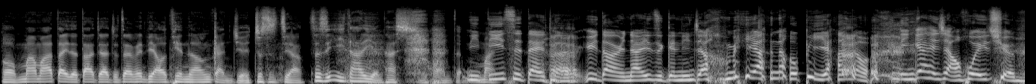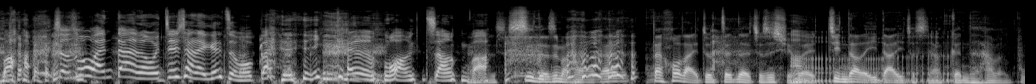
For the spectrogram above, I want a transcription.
哦，妈妈带着大家就在那边聊天的那种感觉，就是这样。这是意大利人他喜欢的。你第一次带团遇到人家一直跟你讲 piano piano，你应该很想挥拳吧？想说完蛋了，我接下来该怎么办？应该很慌张吧？是的，是蛮慌的。但但后来就真的就是学会进到了意大利，就是要跟着他们步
